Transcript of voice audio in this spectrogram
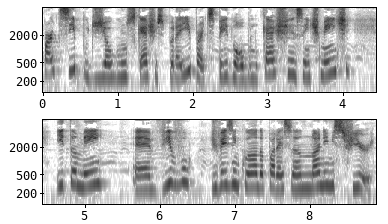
Participo de alguns caches por aí, participei do Albulo Cash recentemente e também é, vivo de vez em quando aparecendo no Animesphere,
